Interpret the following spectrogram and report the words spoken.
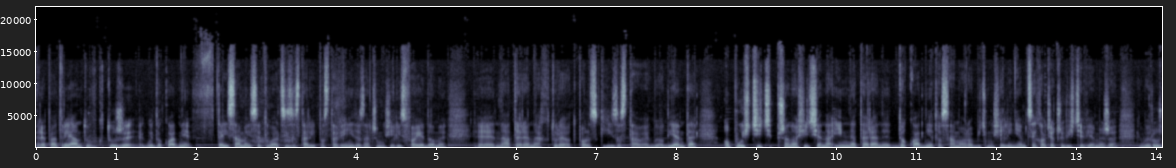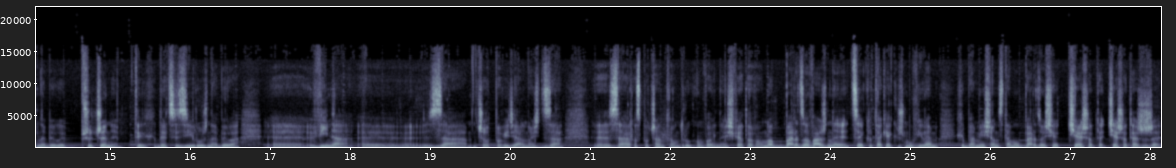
repatriantów, którzy jakby dokładnie w tej samej sytuacji zostali postawieni, to znaczy musieli swoje domy e, na terenach, które od Polski zostały jakby odjęte, opuścić, przenosić się na inne tereny. Dokładnie to samo robić musieli Niemcy, choć oczywiście wiemy, że jakby różne były przyczyny tych decyzji, różna była e, wina e, za, czy odpowiedzialność za, za rozpoczętą II wojnę światową. No bardzo ważny cykl, tak jak już mówiłem chyba miesiąc temu, bardzo się cieszę, cieszę też, że,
